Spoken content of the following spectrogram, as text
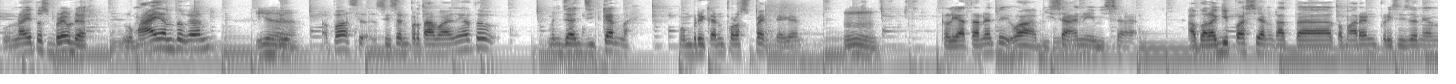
Unai itu sebenarnya udah lumayan tuh kan. Iya. Apa se- season pertamanya tuh menjanjikan lah, memberikan prospek ya kan. Hmm. Kelihatannya tuh wah bisa nih bisa. Apalagi pas yang kata kemarin preseason yang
